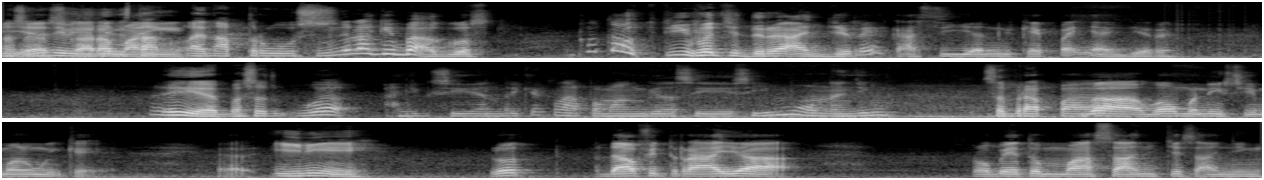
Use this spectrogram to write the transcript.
dia Iya, sekarang jadi start main- line up terus. Sebenarnya lagi bagus. Kau tahu tiba cedera anjirnya kasihan Kepanya anjir. Iya maksud gua anjing si Enrique kenapa manggil si Simon anjing? Seberapa Enggak, gua mending Simon kayak ini lu David Raya Roberto Mas Sanchez anjing.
